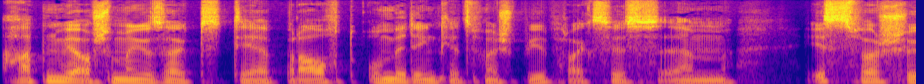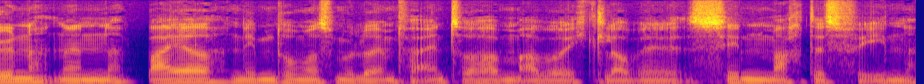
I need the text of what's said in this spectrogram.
Hatten wir auch schon mal gesagt, der braucht unbedingt jetzt mal Spielpraxis. Ähm, ist zwar schön, einen Bayer neben Thomas Müller im Verein zu haben, aber ich glaube, Sinn macht es für ihn,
